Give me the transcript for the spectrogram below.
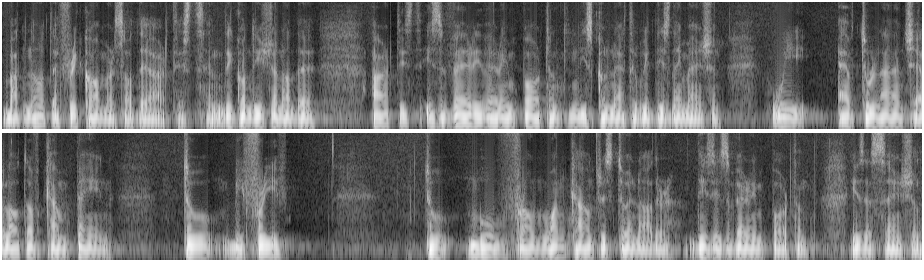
but not a free commerce of the artists. And the condition of the artist is very, very important and is connected with this dimension. We have to launch a lot of campaign to be free to move from one country to another. This is very important, is essential.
